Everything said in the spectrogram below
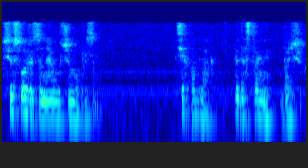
все сложится наилучшим образом. Всех вам благ. Вы достойны большего.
